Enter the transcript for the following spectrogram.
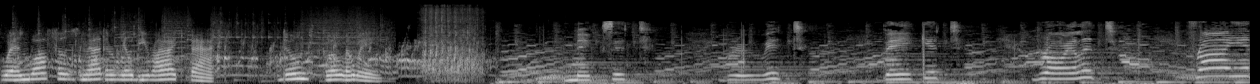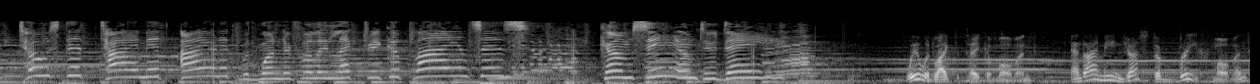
When waffles matter, we'll be right back. Don't go away. Mix it, brew it, bake it, broil it, fry it, toast it, time it, iron it with wonderful electric appliances. Come see 'em today. We would like to take a moment, and I mean just a brief moment,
